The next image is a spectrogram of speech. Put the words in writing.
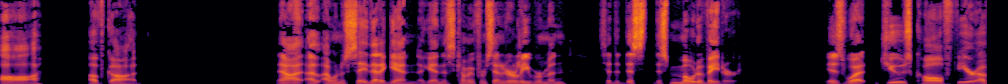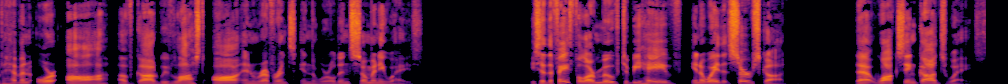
awe of God. Now, I, I, want to say that again. Again, this is coming from Senator Lieberman. He said that this, this motivator is what Jews call fear of heaven or awe of God. We've lost awe and reverence in the world in so many ways. He said the faithful are moved to behave in a way that serves God, that walks in God's ways.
